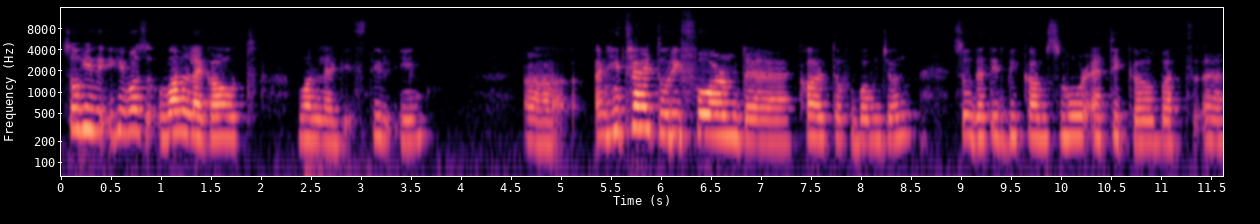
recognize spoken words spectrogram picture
So he, he was one leg out, one leg still in. Uh, and he tried to reform the cult of Bomjon so that it becomes more ethical, but uh,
